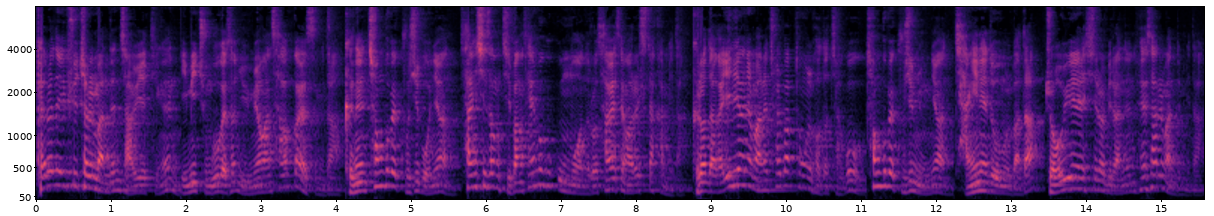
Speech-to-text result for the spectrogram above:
패러데이 퓨처를 만든 자위에팅은 이미 중국에선 유명한 사업가였습니다. 그는 1995년 산시성 지방 세무국 공무원으로 사회생활을 시작합니다. 그러다가 1년여 만에 철밥통을 걷어차고 1996년 장인의 도움을 받아 조위의 시럽이라는 회사를 만듭니다.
